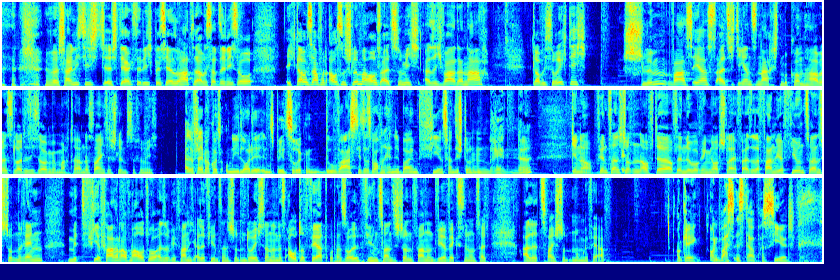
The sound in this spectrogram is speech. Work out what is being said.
Wahrscheinlich die stärkste, die ich bisher so hatte, aber es hat sich nicht so. Ich glaube, es sah von außen schlimmer aus als für mich. Also ich war danach, glaube ich, so richtig schlimm war es erst, als ich die ganzen Nachrichten bekommen habe, dass die Leute sich Sorgen gemacht haben. Das war eigentlich das Schlimmste für mich. Also vielleicht mal kurz, um die Leute ins Bild zu rücken. Du warst jetzt das Wochenende beim 24-Stunden-Rennen, ne? Genau, 24 Stunden auf der, auf der Nürburgring Nordschleife. Also da fahren wir 24 Stunden Rennen mit vier Fahrern auf dem Auto. Also wir fahren nicht alle 24 Stunden durch, sondern das Auto fährt oder soll 24 Stunden fahren und wir wechseln uns halt alle zwei Stunden ungefähr ab. Okay, und was ist da passiert?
